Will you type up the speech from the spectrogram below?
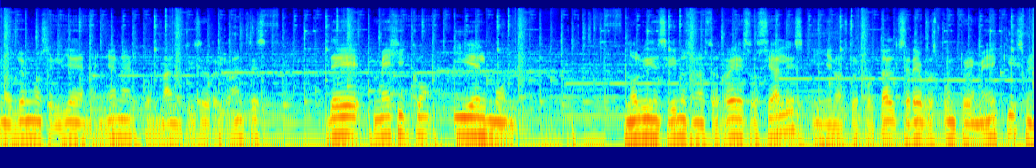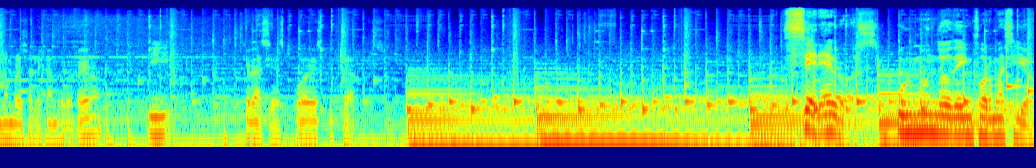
Nos vemos el día de mañana con más noticias relevantes de México y el mundo. No olviden seguirnos en nuestras redes sociales y en nuestro portal cerebros.mx. Mi nombre es Alejandro Guerrero y gracias por escucharnos. Cerebros, un mundo de información.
